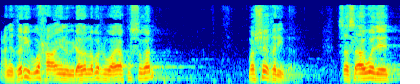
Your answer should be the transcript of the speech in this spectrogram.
Yacni hariib waxa aynu yidhahdo laba riwaaya ku sugan. Waa shay hariiba saas aawadeed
